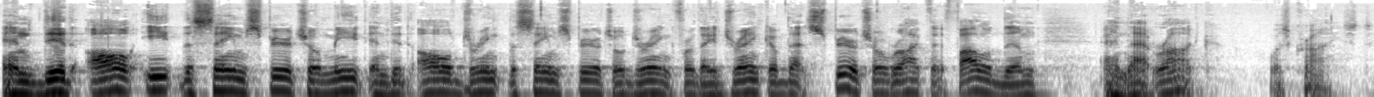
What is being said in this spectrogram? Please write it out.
and did all eat the same spiritual meat, and did all drink the same spiritual drink, for they drank of that spiritual rock that followed them, and that rock was Christ.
